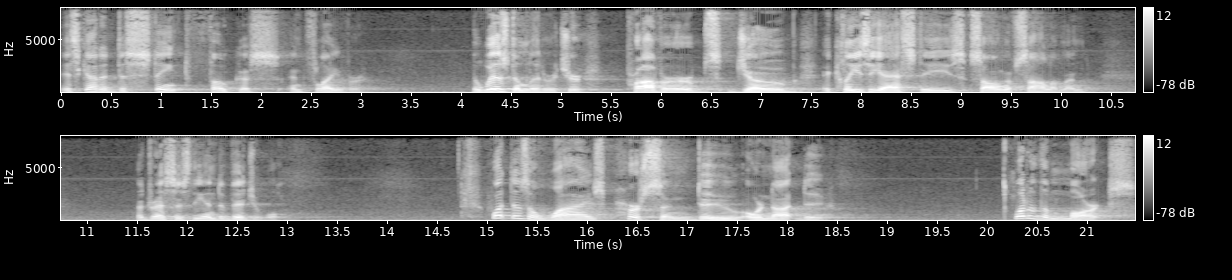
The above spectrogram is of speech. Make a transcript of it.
it's got a distinct focus and flavor. The wisdom literature, Proverbs, Job, Ecclesiastes, Song of Solomon, addresses the individual. What does a wise person do or not do? What are the marks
